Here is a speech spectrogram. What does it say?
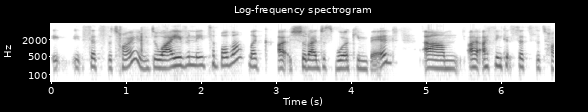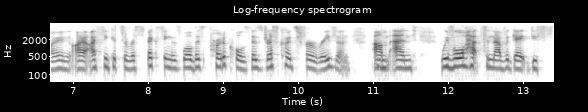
it, it, sets the tone. Do I even need to bother? Like, I, should I just work in bed? Um, I, I, think it sets the tone. I, I, think it's a respect thing as well. There's protocols, there's dress codes for a reason. Um, mm. And we've all had to navigate this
